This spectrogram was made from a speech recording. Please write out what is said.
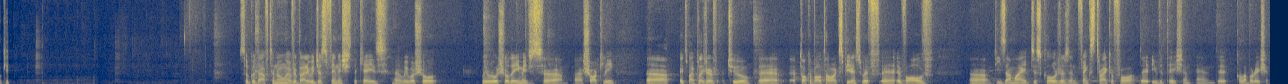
Okay. So good afternoon, everybody. We just finished the case. Uh, we will show we will show the images uh, uh, shortly. Uh, it's my pleasure to uh, talk about our experience with uh, Evolve. Uh, these are my disclosures, and thanks Stryker for the invitation and the collaboration.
